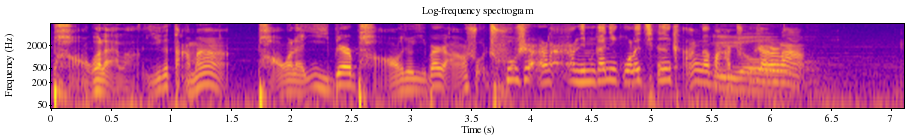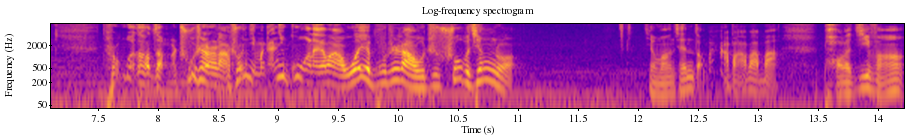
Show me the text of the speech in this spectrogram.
跑过来了，一个大妈跑过来，一边跑就一边嚷说出事儿了，你们赶紧过来亲眼看看吧，出事儿了。他说我操，怎么出事儿了？说你们赶紧过来吧，我也不知道，我这说不清楚。就往前走，叭叭叭叭，跑到机房，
